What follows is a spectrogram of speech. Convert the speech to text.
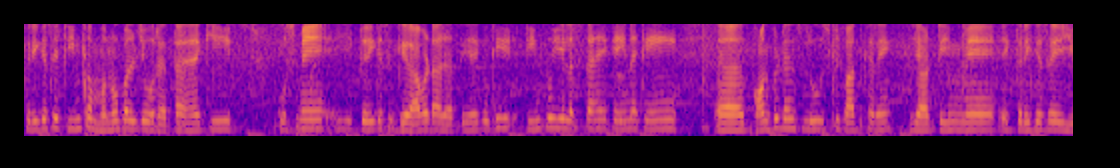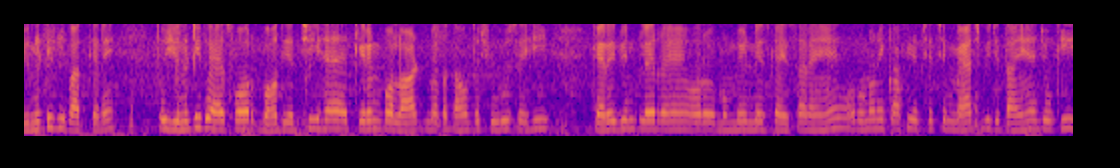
तरीके से टीम का मनोबल जो रहता है कि उसमें एक तरीके से गिरावट आ जाती है, क्योंकि टीम को ये लगता है कहीं ना कहीं कॉन्फिडेंस लूज़ की बात करें, या टीम में एक तरीके से यूनिटी की बात करें तो यूनिटी तो एज़ फॉर बहुत ही अच्छी है। किरण पोलार्ड मैं बताऊँ तो शुरू से ही कैरेबियन प्लेयर रहे हैं और मुंबई इंडियंस का हिस्सा रहे हैं, और उन्होंने काफ़ी अच्छे अच्छे मैच भी जिताए हैं, जो कि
